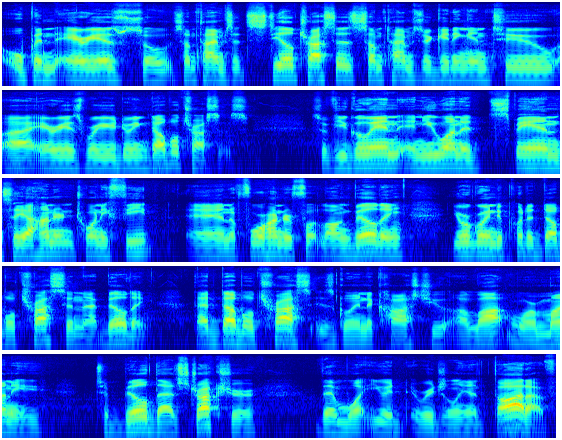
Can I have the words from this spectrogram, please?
open areas. So sometimes it's steel trusses, sometimes they're getting into uh, areas where you're doing double trusses. So if you go in and you want to span, say, 120 feet and a 400 foot long building, you're going to put a double truss in that building. That double truss is going to cost you a lot more money to build that structure than what you had originally had thought of.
